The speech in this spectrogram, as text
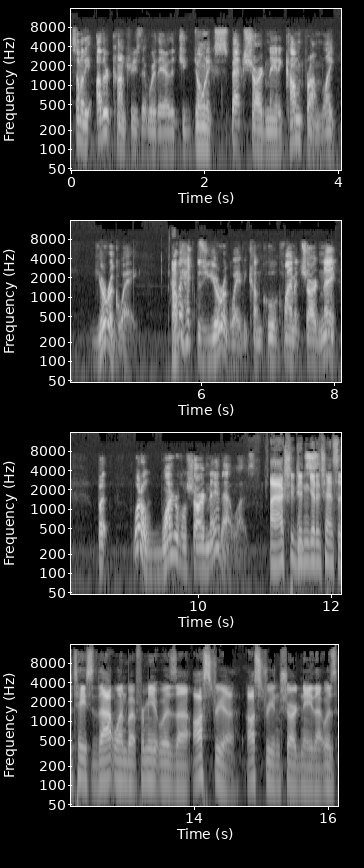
some of the other countries that were there that you don't expect Chardonnay to come from, like Uruguay. How the heck does Uruguay become cool climate Chardonnay? But what a wonderful Chardonnay that was. I actually didn't It's- get a chance to taste that one, but for me it was uh, Austria, Austrian Chardonnay. That was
